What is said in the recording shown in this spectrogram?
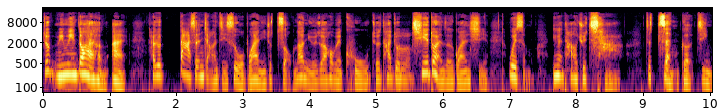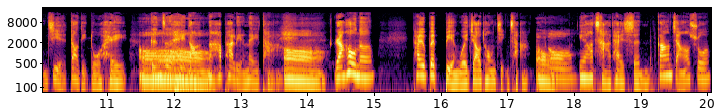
就明明都还很爱，他就大声讲了几次“我不爱你”就走。那女的就在后面哭，就是他就切断这个关系。为什么？因为他要去查这整个警界到底多黑，跟这个黑道，那他怕连累他。哦。然后呢，他又被贬为交通警察。哦。因为他查太深。刚刚讲到说。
